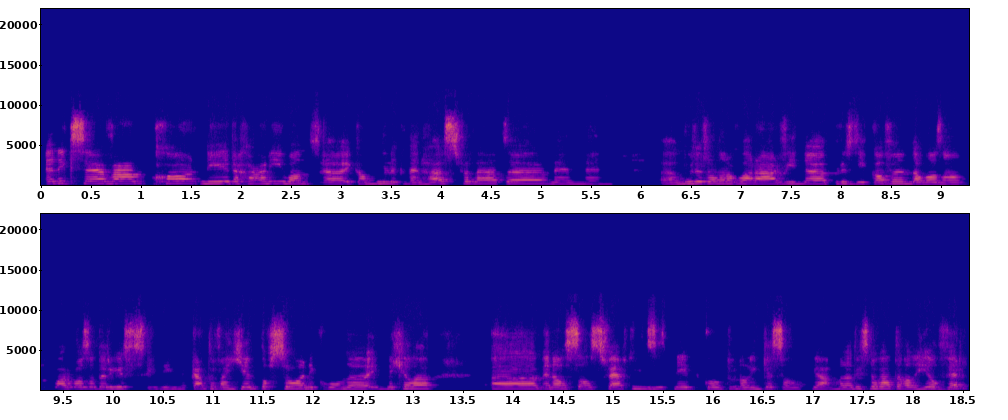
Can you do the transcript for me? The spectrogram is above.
en ik zei van, goh, nee, dat gaat niet, want eh, ik kan moeilijk mijn huis verlaten. Mijn, mijn eh, moeder zal het nog wel raar vinden. Plus die coven, dat was dan, waar was dat ergens? In, de kanten van Gent of zo. En ik woonde in Mechelen. Ehm, en als, als 15 zit, nee, ik woon toen al in Kessel. Ja, maar dat is nog altijd wel heel ver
